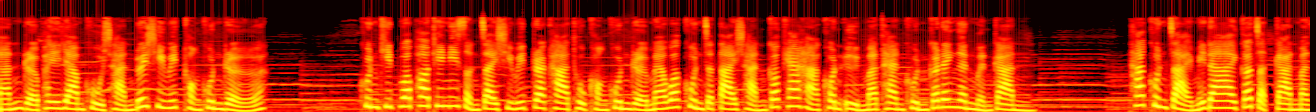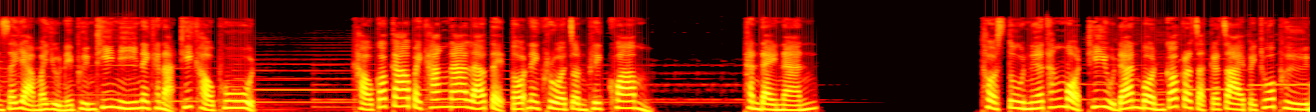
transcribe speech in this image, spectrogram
งั้นเหรอพยายามขู่ฉันด้วยชีวิตของคุณเหรอ คุณคิดว่าพ่อที่นี่สนใจชีวิตราคาถูกของคุณเหรอแม้ว่าคุณจะตายฉันก็แค่หาคนอื่นมาแทนคุณก็ได้เงินเหมือนกันถ้าคุณจ่ายไม่ได้ก็จัดการมันซะอย่ามาอยู่ในพื้นที่นี้ในขณะที่เขาพูด เขาก็ก้าวไปข้างหน้าแล้วเตะโต๊ะในครัวจนพลิกคว่ำทันใดนั้น โถสตูเนื้อทั้งหมดที่อยู่ด้านบนก็กระจัดกระจายไปทั่วพื้น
